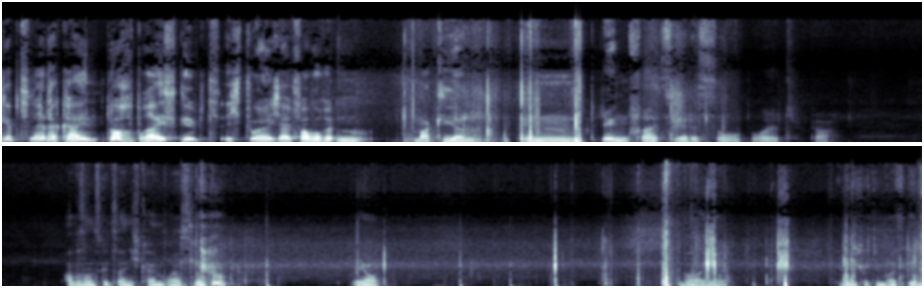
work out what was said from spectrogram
gibt's leider keinen. Doch, Preis gibt's. Ich tue euch als Favoriten markieren. In Ding, falls ihr das so wollt. Ja. Aber sonst gibt's eigentlich keinen Preis mehr. ja. Weil, will ich euch den Preis geben?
